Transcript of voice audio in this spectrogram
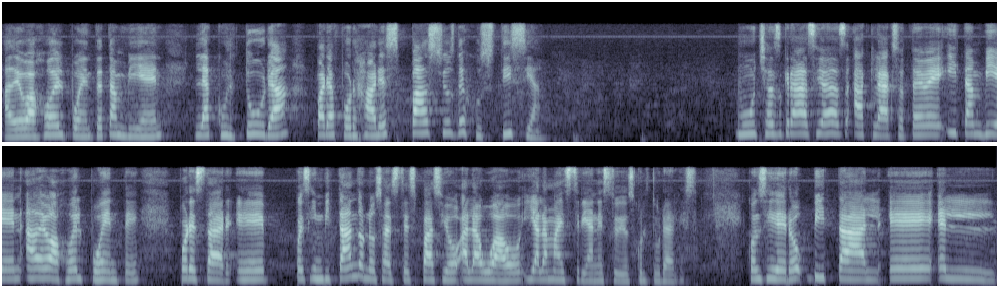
a debajo del puente también, la cultura para forjar espacios de justicia? Muchas gracias a Claxo TV y también a Debajo del Puente por estar eh, pues invitándonos a este espacio, a la UAO y a la Maestría en Estudios Culturales. Considero vital eh,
